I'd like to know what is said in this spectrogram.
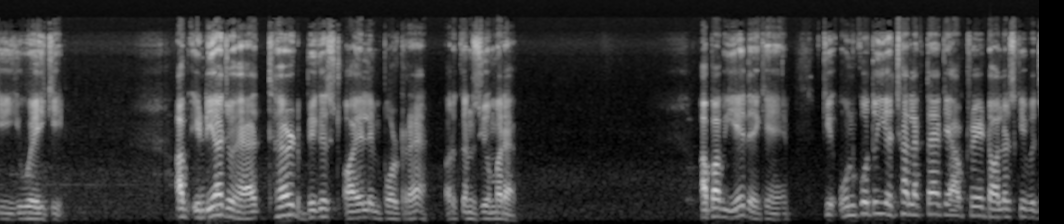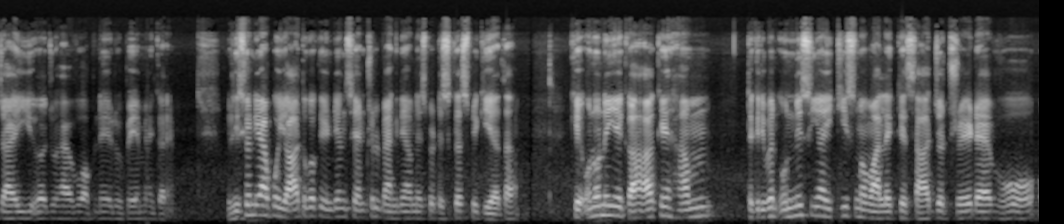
की यूएई की। अब इंडिया जो है थर्ड बिगेस्ट ऑयल इंपोर्टर है और कंज्यूमर है। अब आप ये देखें कि उनको तो ये अच्छा लगता है कि आप ट्रेड डॉलर्स की बजाय जो है, वो अपने रुपए में करें। रिसेंटली आपको याद होगा कि इंडियन सेंट्रल बैंक ने हमने इस पर डिस्कस भी किया था कि उन्होंने ये कहा कि हम तकरीबन 19 या 21 ममालिक के साथ जो ट्रेड है, वो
